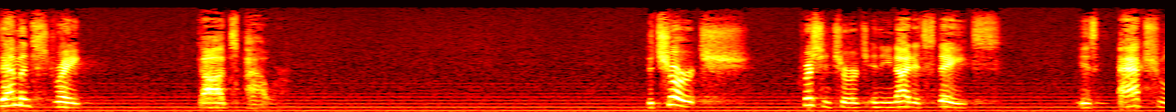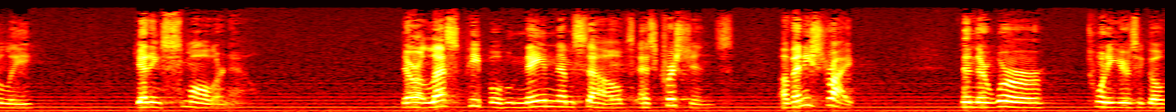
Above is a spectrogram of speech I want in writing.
demonstrate God's power. The church, Christian church in the United States, is actually getting smaller now. There are less people who name themselves as Christians of any stripe than there were 20 years ago,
